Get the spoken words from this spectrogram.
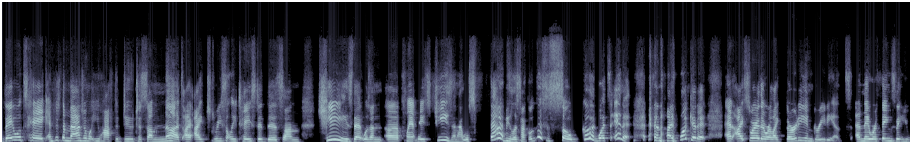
they will take and just imagine what you have to do to some nuts i, I recently tasted this um cheese that was a, a plant-based cheese and i was fabulous. I go, this is so good. What's in it? And I look at it and I swear there were like 30 ingredients and they were things that you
